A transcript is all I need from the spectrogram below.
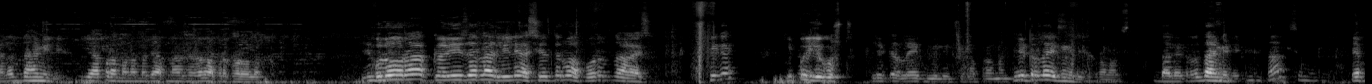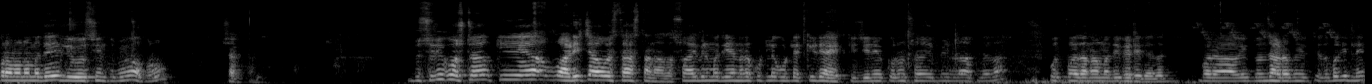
त्याला दहा मिली. या प्रमाणामध्ये आपल्याला त्याचा वापर करावा लागतो. फुलोरा कळी जर लागलेली असेल तर वापर टाळायचा. ठीक आहे? ही पहिली गोष्ट. लिटरला एक मिलीचं प्रमाण? लिटरला एक मिली प्रमाण दहा लिटरला दहा मिली. हा? या प्रमाणामध्ये लिओसिन तुम्ही वापरू शकता. दुसरी गोष्ट की वाढीच्या अवस्था असताना सोयाबीनमध्ये येणाऱ्या कुठल्या कुठल्या किडे आहेत की जेणेकरून सोयाबीनला आपल्याला उत्पादनामध्ये घट येते? आता बरं एक दोन झाडं तिथं बघितले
